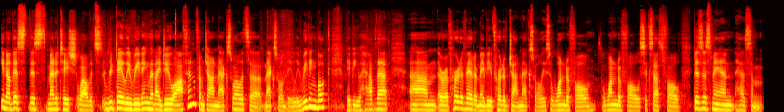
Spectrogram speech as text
you know this this meditation well it's re- daily reading that i do often from john maxwell. It's a maxwell daily reading book. Maybe you have that um, or have heard of it or maybe you've heard of john maxwell. He's a wonderful wonderful successful businessman has some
